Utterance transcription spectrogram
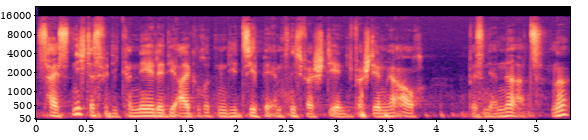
Das heißt nicht, dass wir die Kanäle, die Algorithmen, die CPMs nicht verstehen. Die verstehen wir auch wir sind ja Nerds, ne?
